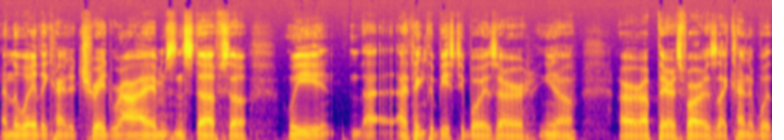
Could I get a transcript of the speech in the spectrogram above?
and the way they kind of trade rhymes and stuff. So we, I- I think the Beastie Boys are you know are up there as far as like kind of what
